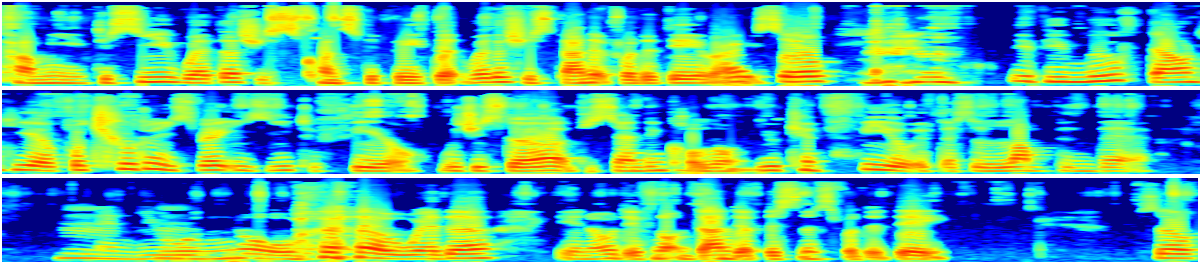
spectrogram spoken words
tummy to see whether she's constipated, whether she's done it for the day, right? So mm-hmm. if you move down here, for children, it's very easy to feel, which is the descending colon. You can feel if there's a lump in there, hmm. and you will know whether you know they've not done their business for the day. So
